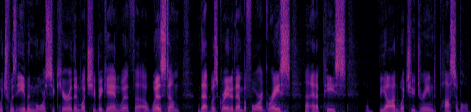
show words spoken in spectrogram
which was even more secure than what you began with, a wisdom that was greater than before, a grace uh, and a peace beyond what you dreamed possible.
